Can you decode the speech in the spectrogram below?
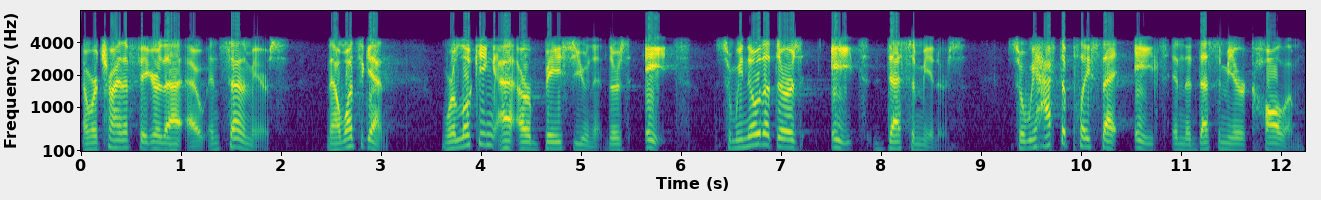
and we're trying to figure that out in centimeters. Now once again, we're looking at our base unit. There's 8. So we know that there's 8 decimeters. So we have to place that 8 in the decimeter column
